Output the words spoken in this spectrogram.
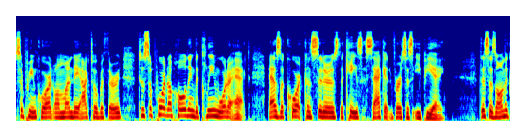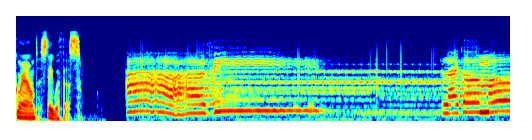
Supreme Court on Monday, October 3rd, to support upholding the Clean Water Act as the court considers the case Sackett versus EPA. This is on the ground. Stay with us. like a motherless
